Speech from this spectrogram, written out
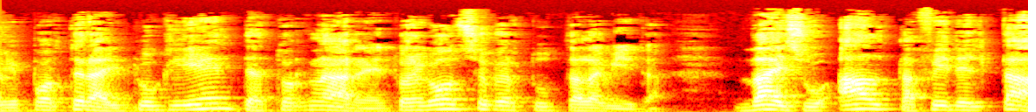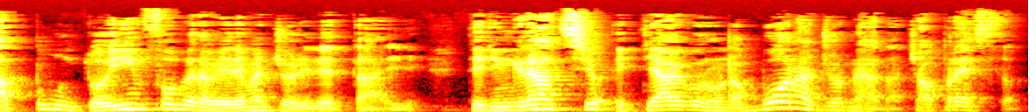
che porterà il tuo cliente a tornare nel tuo negozio per tutta la vita. Vai su altafedeltà.info per avere maggiori dettagli. Ti ringrazio e ti auguro una buona giornata. Ciao, presto!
